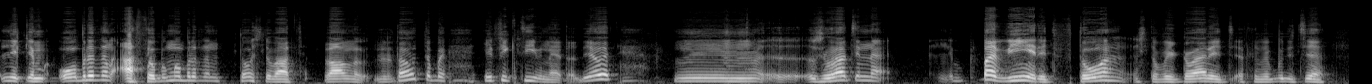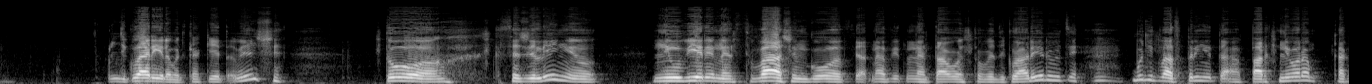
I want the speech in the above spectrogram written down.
неким образом, особым образом, то, что вас волнует. Для того, чтобы эффективно это делать, желательно поверить в то, что вы говорите, если вы будете декларировать какие-то вещи, то, к сожалению, неуверенность в вашем голосе относительно того, что вы декларируете, будет воспринята партнером как,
